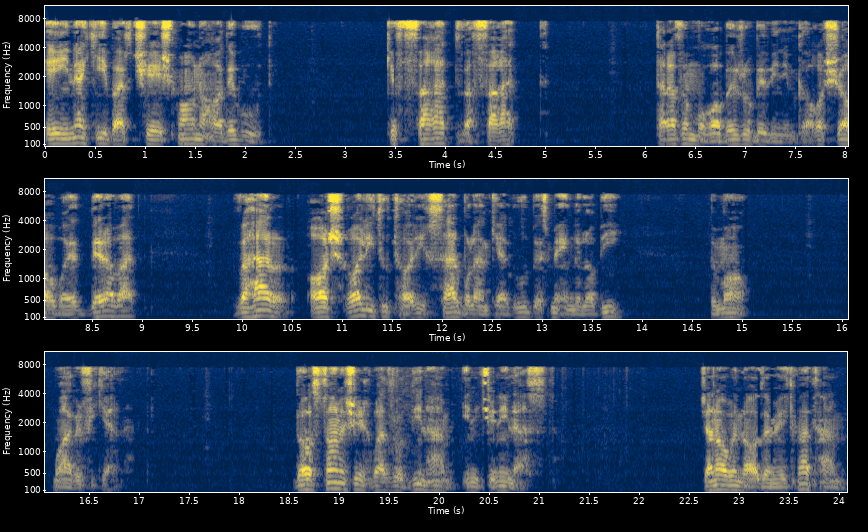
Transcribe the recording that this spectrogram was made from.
عینکی بر چشمان نهاده بود که فقط و فقط طرف مقابل رو ببینیم که آقا شاه باید برود و هر آشغالی تو تاریخ سر بلند کرده بود به اسم انقلابی به ما معرفی کردند. داستان شیخ بدرالدین هم این چنین است. جناب نازم حکمت هم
